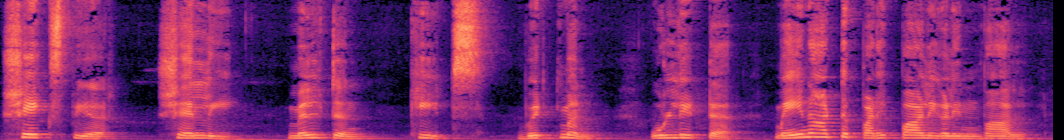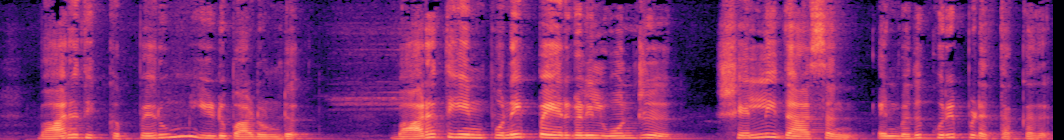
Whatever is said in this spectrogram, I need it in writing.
Shakespeare Shelley Milton Keats Whitman உள்ளிட்ட மேனாட்டு படைப்பாளிகளின்பால் பாரதிக்கு பெரும் ஈடுபாடுண்டு. பாரதியின் புனைப்பெயர்களில் ஒன்று ஷெல்லிதாசன் என்பது குறிப்பிடத்தக்கது.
